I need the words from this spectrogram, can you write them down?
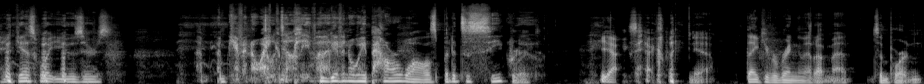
And guess what, users? I'm, I'm giving away. I'm giving away power walls, but it's a secret. Yeah, exactly. Yeah. Thank you for bringing that up, Matt. It's important.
